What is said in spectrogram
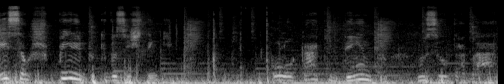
esse é o espírito que vocês têm que colocar aqui dentro no seu trabalho.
